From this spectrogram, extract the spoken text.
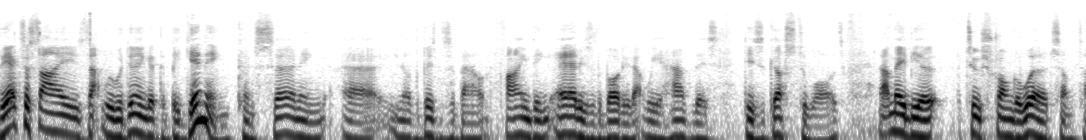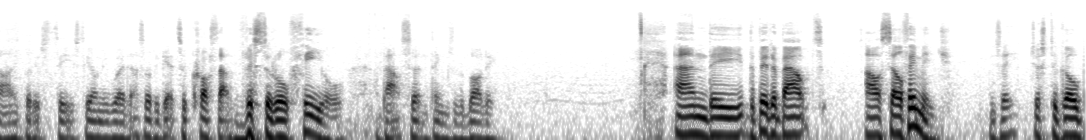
the exercise that we were doing at the beginning concerning, uh, you know, the business about finding areas of the body that we have this disgust towards, that may be a, a too strong a word sometimes, but it's the, it's the only word that sort of gets across that visceral feel about certain things of the body. And the, the bit about our self-image, you see, just to go,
